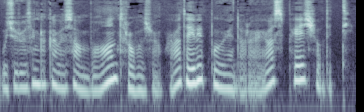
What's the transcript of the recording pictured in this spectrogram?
우주를 생각하면서 한번 들어보자고요. 데이빗 보위의 노래예요. Space Oddity.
